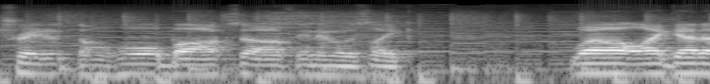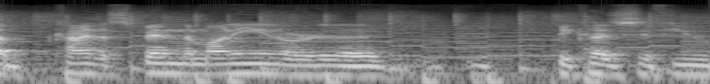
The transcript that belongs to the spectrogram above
traded the whole box off and it was like well I gotta kind of spend the money in order to because if you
